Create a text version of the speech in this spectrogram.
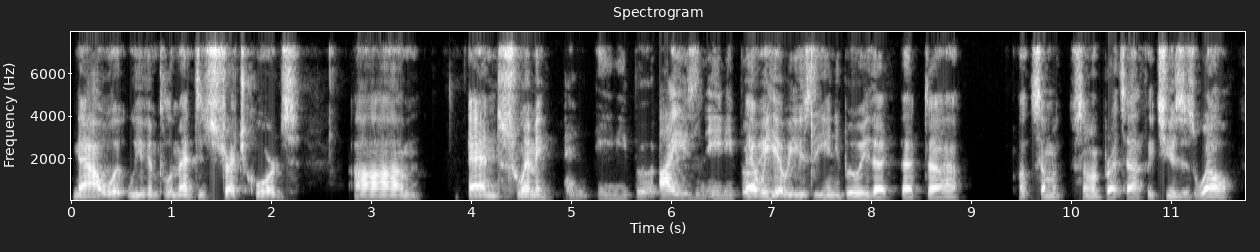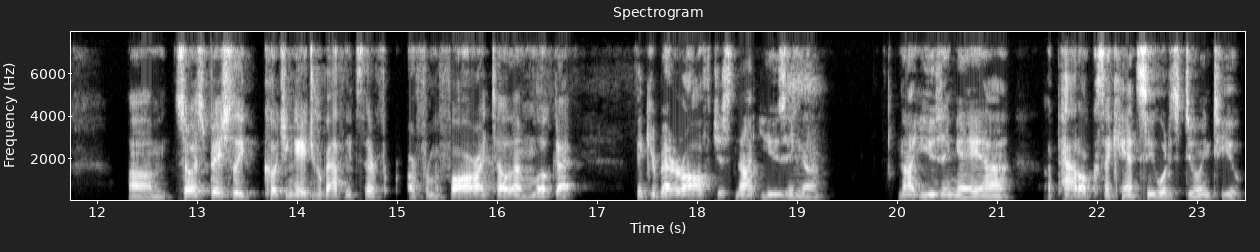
now what we've implemented stretch cords, um, and swimming. And Eni buoy. I use an Eni buoy. And we, yeah, we use the Eni buoy that, that, uh, some of, some of Brett's athletes use as well. Um, so especially coaching age group athletes that are from afar, I tell them, look, I think you're better off just not using a, not using a, uh, a paddle because I can't see what it's doing to you.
